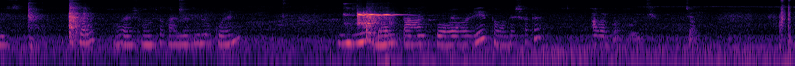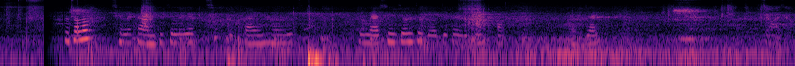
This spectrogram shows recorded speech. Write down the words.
ফিনিশ চলো, ঘরের সমস্ত কাজগুলো করে নিই নিয়ে দেন, তারপরে তোমাদের সাথে আবার কথা বলছি। চলো। তো চলো, ছেলেকে আনতে চলে যাচ্ছি টাইম হয়ে গেছে। তো মেশিন চলছে, দরজাটা এরকম থাক আর যাই। যাওয়া যাক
